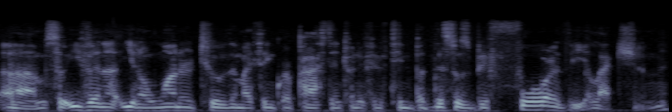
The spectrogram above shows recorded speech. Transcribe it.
Um, so even uh, you know one or two of them I think were passed in 2015, but this was before the election.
